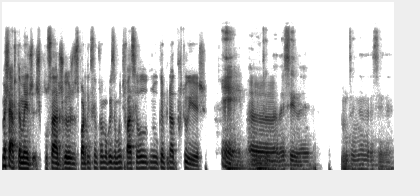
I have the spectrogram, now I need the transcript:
Mas sabes, também expulsar os jogadores do Sporting sempre foi uma coisa muito fácil no campeonato português. É, não tenho Ah. nada dessa ideia. Não tenho nada dessa ideia.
